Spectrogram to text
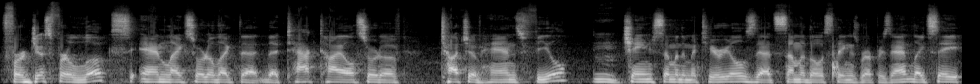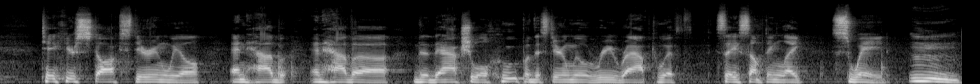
for just for looks and like sort of like the the tactile sort of touch of hands feel mm. change some of the materials that some of those things represent. Like say take your stock steering wheel and have and have a the, the actual hoop of the steering wheel rewrapped with say something like suede mm.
